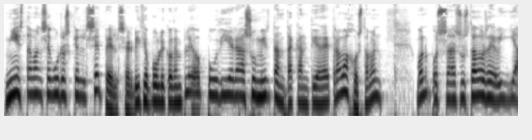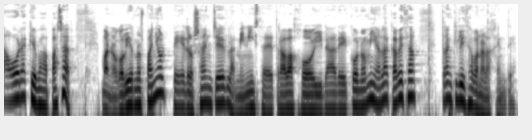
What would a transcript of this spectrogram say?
ni estaban seguros que el SEPE, el Servicio Público de Empleo, pudiera asumir tanta cantidad de trabajo. Estaban, bueno, pues asustados de ¿y ahora qué va a pasar? Bueno, el gobierno español, Pedro Sánchez, la ministra de Trabajo y la de Economía en la cabeza, tranquilizaban a la gente.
